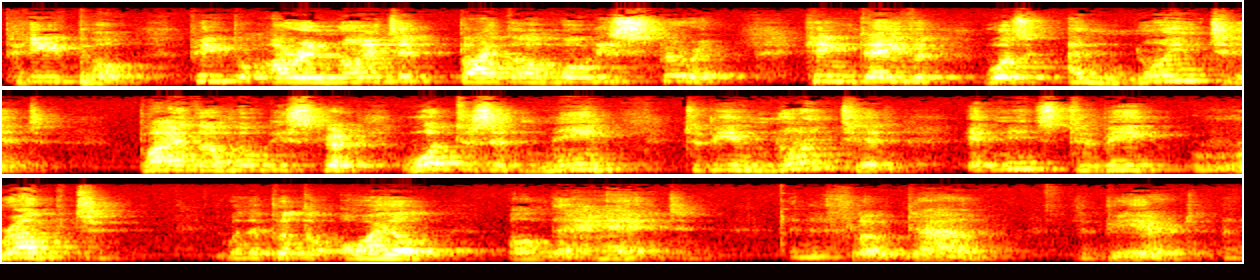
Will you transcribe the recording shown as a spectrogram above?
people. People are anointed by the Holy Spirit. King David was anointed by the Holy Spirit. What does it mean to be anointed? It means to be rubbed. When they put the oil on the head and it flowed down the beard and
